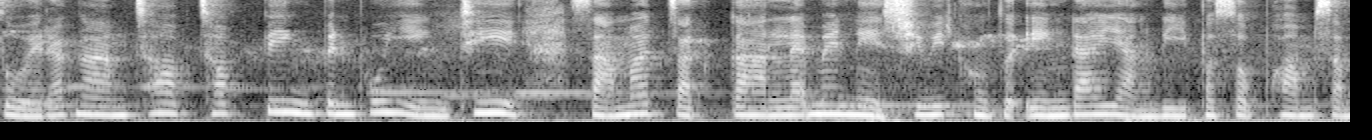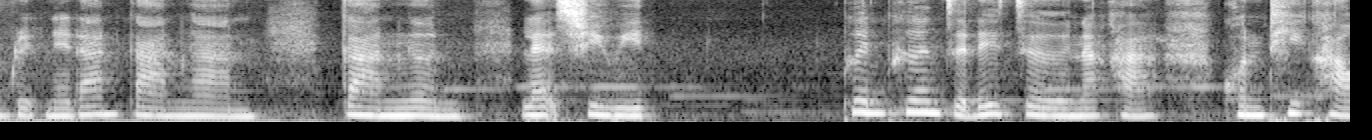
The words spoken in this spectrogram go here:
สวยรักงามชอบช้อปปิ้งเป็นผู้หญิงที่สามารถจัดการและ manage ชีวิตของตัวเองได้อย่างดีประสบความสำเร็จในด้านการงาน การเงินและชีวิต เพื่อนๆจะได้เจอนะคะ คนที่เขา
